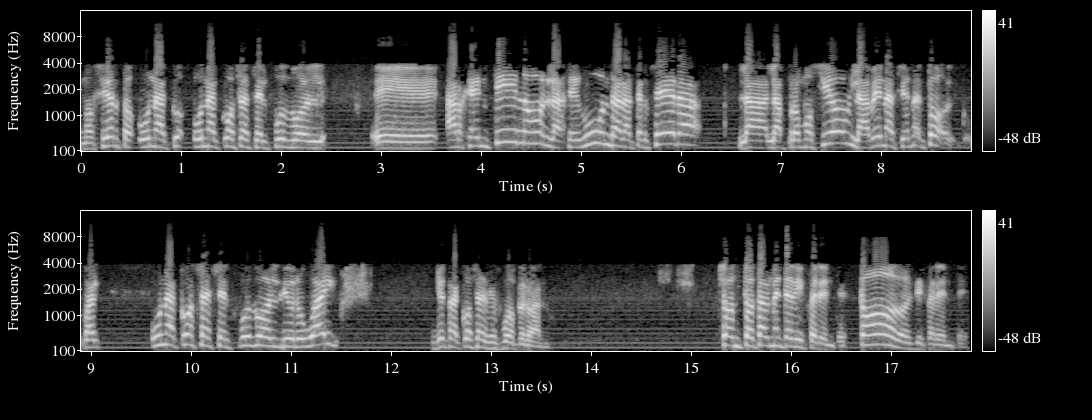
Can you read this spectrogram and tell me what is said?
¿no es cierto? Una, una cosa es el fútbol eh, argentino, la segunda, la tercera, la, la promoción, la B Nacional, todo. Una cosa es el fútbol de Uruguay y otra cosa es el fútbol peruano. Son totalmente diferentes, todo es diferente.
